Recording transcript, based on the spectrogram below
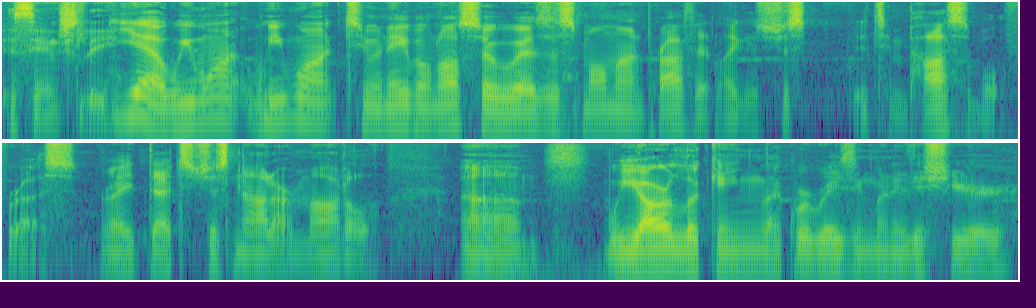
essentially. Yeah, we want we want to enable, and also as a small nonprofit, like it's just it's impossible for us, right? That's just not our model. Um, we are looking like we're raising money this year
